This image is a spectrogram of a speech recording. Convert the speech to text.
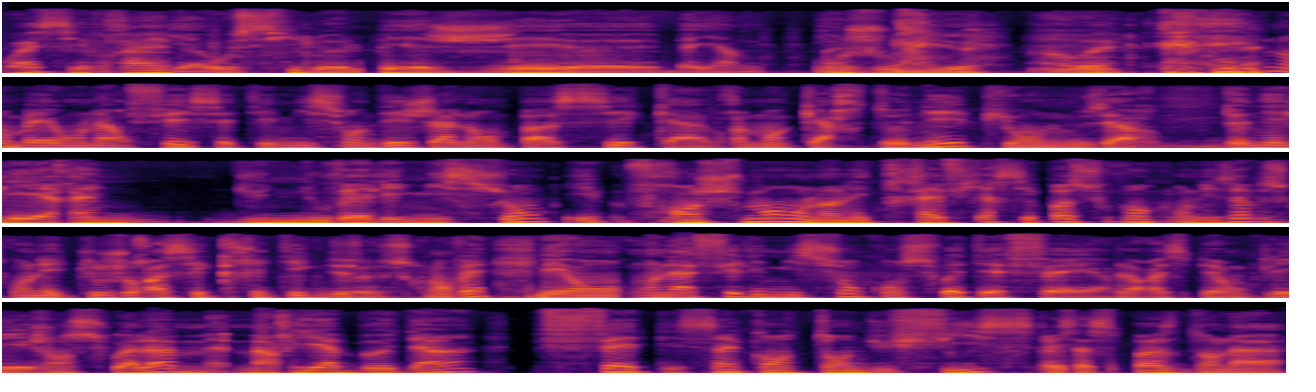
Ouais, c'est vrai. Il y a aussi le PSG euh, Bayern. On joue mieux. Ah ouais. non, mais on a fait cette émission déjà l'an passé qui a vraiment cartonné. Puis on nous a donné les rênes d'une nouvelle émission. Et franchement, on en est très fiers. C'est pas souvent qu'on dit ça parce qu'on est toujours assez critique de ce que l'on fait. Mais on, on a fait l'émission qu'on souhaitait faire. Alors espérons que les gens soient là. Maria Baudin fête les 50 ans du fils. Ça se passe dans la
